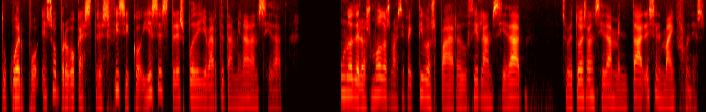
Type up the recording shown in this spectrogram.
tu cuerpo, eso provoca estrés físico y ese estrés puede llevarte también a la ansiedad. Uno de los modos más efectivos para reducir la ansiedad, sobre todo esa ansiedad mental, es el mindfulness.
